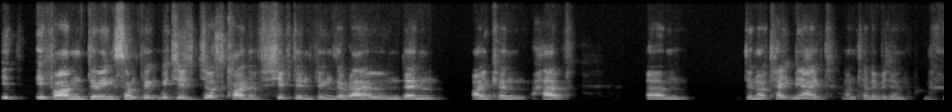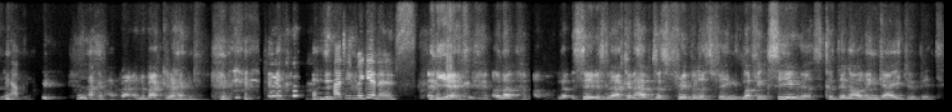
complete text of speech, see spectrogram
it, if I'm doing something which is just kind of shifting things around, then I can have, um, do not take me out on television. Yep. I can have that in the background. Paddy McGuinness. yes. Oh, no, seriously, I can have just frivolous things, nothing serious, because then I'll engage with it.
